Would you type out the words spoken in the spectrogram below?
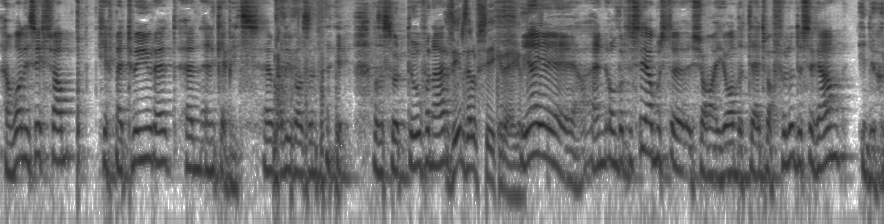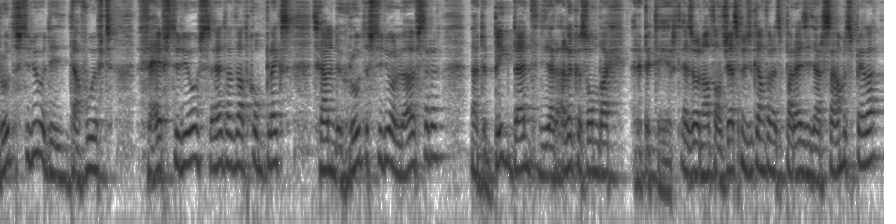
en Wally zegt van, geef mij twee uur uit en, en ik heb iets. Hè, Wally was een, was een soort tovenaar. Zeer zelfzeker eigenlijk. Ja, ja, ja, ja. En ondertussen ja, moesten Jean en Johan de tijd wat vullen. Dus ze gaan in de grote studio. Die, Davout heeft vijf studio's, dat, dat complex. Ze gaan in de grote studio luisteren naar de big band die daar elke zondag repeteert. En zo'n aantal jazzmuzikanten uit Parijs die daar samenspelen.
